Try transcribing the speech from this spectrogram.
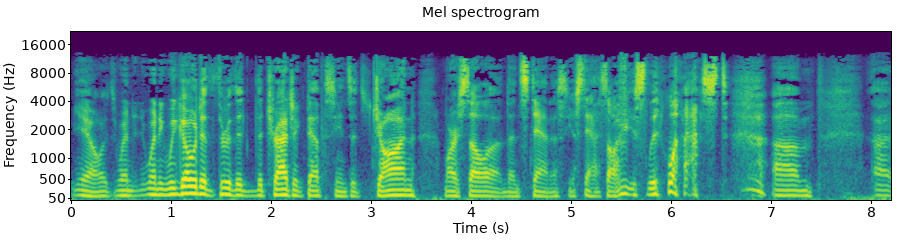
You know, when when we go to through the, the tragic death scenes, it's Jon, Myrcella, and then Stannis. You know, Stannis obviously last. Um, uh,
